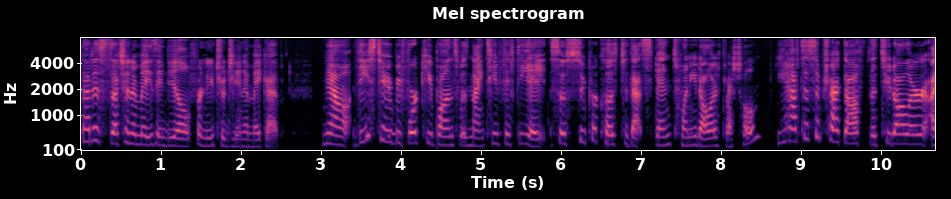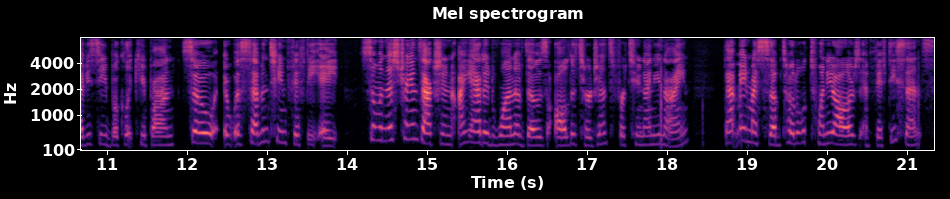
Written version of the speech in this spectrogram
That is such an amazing deal for Neutrogena makeup. Now, these two before coupons was 1958, so super close to that spend $20 threshold. You have to subtract off the $2 IVC booklet coupon, so it was 1758 so in this transaction, I added one of those all detergents for $2.99. That made my subtotal $20.50.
